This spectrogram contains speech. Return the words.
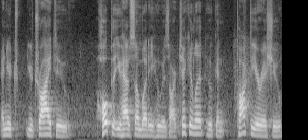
And you, you try to hope that you have somebody who is articulate, who can talk to your issue,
